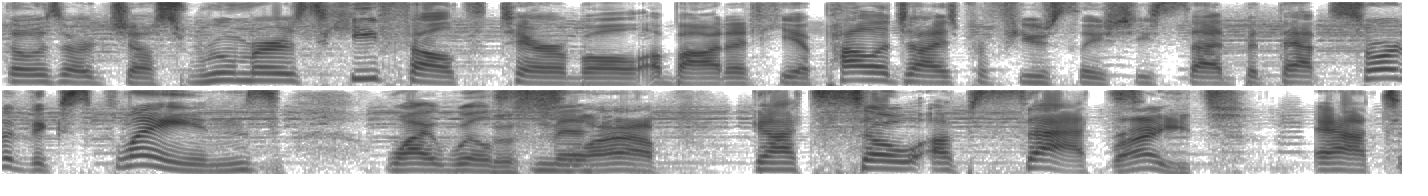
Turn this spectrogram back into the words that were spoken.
Those are just rumors. He felt terrible about it. He apologized profusely, she said, but that sort of explains why Will The Smith slap. got so upset Right. At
